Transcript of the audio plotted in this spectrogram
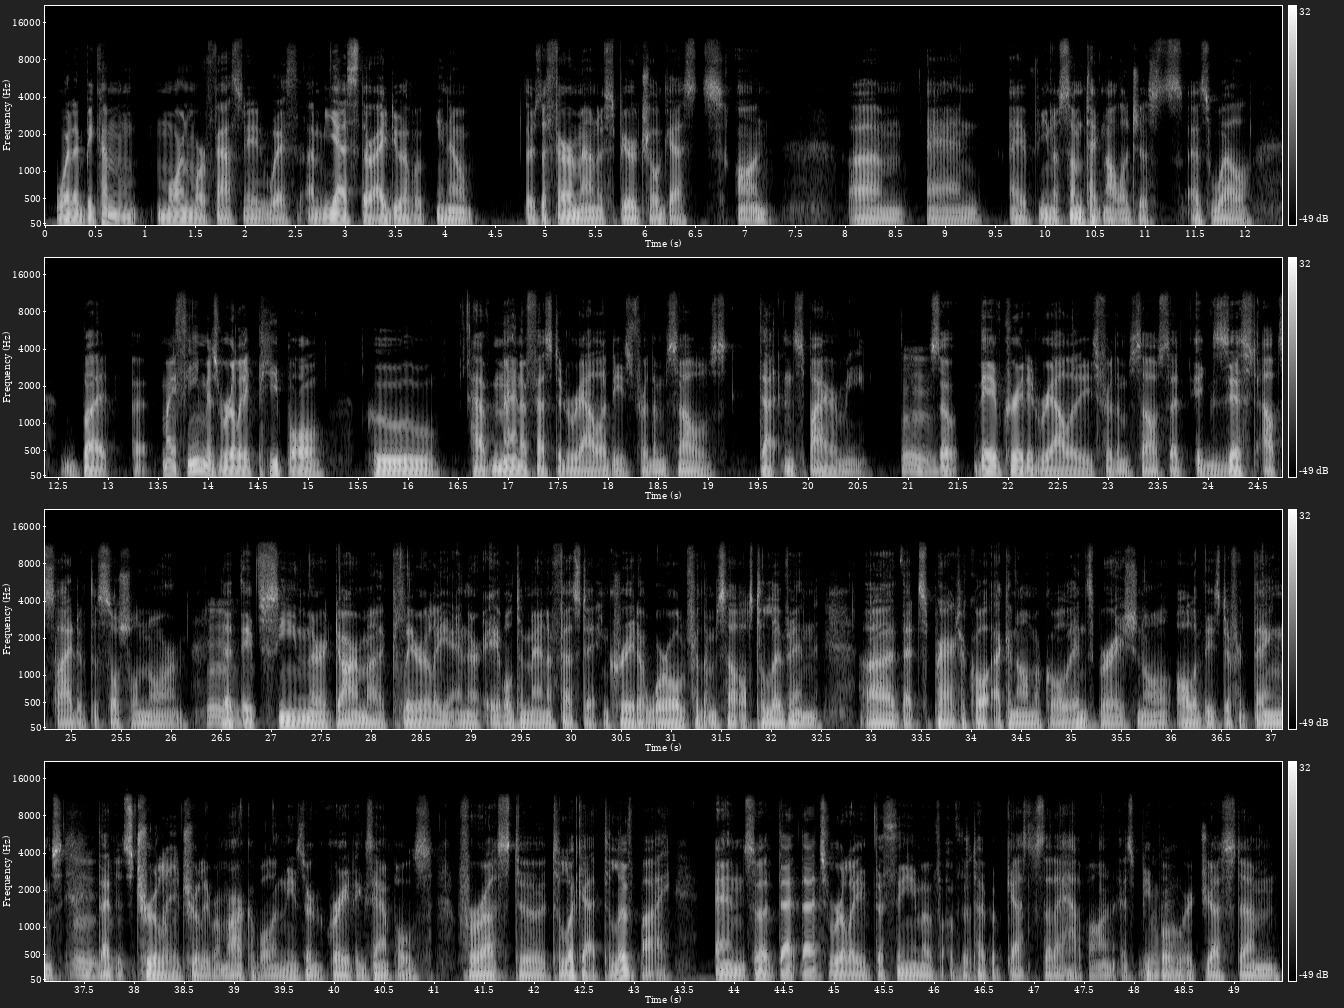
what I've become more and more fascinated with. Um, yes, there I do have a you know, there's a fair amount of spiritual guests on, um, and I have you know some technologists as well. But uh, my theme is really people who have manifested realities for themselves that inspire me. So they've created realities for themselves that exist outside of the social norm, that they've seen their dharma clearly and they're able to manifest it and create a world for themselves to live in uh, that's practical, economical, inspirational, all of these different things that is truly, truly remarkable. And these are great examples for us to, to look at, to live by. And so that that's really the theme of, of the type of guests that I have on is people who are just um,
